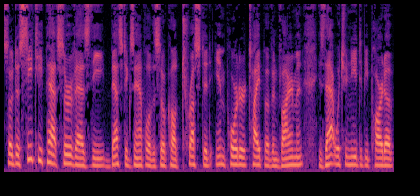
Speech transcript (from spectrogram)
So, does CTPAT serve as the best example of the so called trusted importer type of environment? Is that what you need to be part of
